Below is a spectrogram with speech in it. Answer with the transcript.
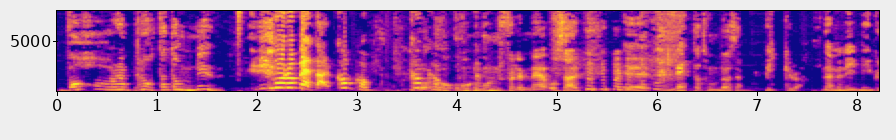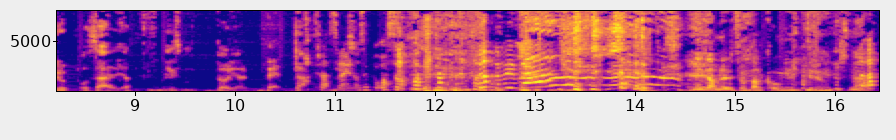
vad har han pratat om nu? Vi går och bäddar. Kom, kom. Kom, kom. och, hon, hon följer med och så här, eh, lätt att hon börjar så här bickra. Nej men ni, ni går upp och så här, jag liksom börjar bädda. Trasslar in oss i påsen. Ni ramlar ut från balkongen och drunknar.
